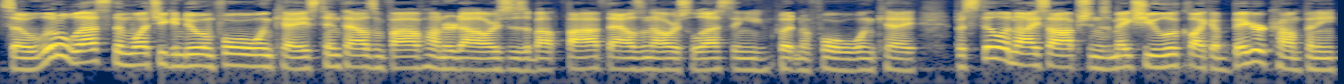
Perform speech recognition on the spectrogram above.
so a little less than what you can do in 401ks. $10,500 is about $5,000 less than you can put in a 401k, but still a nice option. It makes you look like a bigger company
